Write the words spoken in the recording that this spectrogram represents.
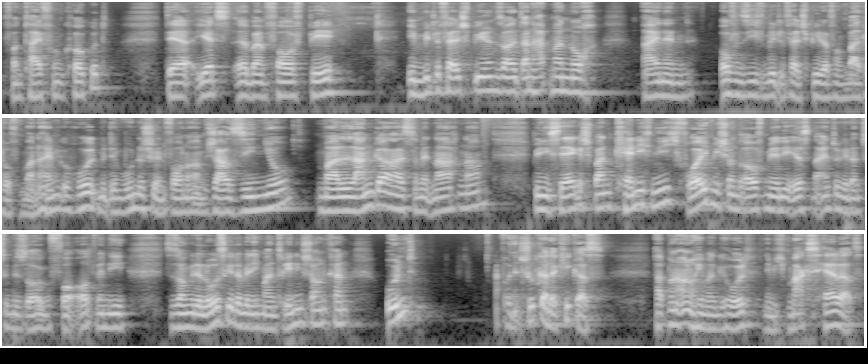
von Taifun Korkut, der jetzt äh, beim VfB im Mittelfeld spielen soll. Dann hat man noch einen offensiven Mittelfeldspieler von Waldhof Mannheim geholt mit dem wunderschönen Vornamen Jarzinho. Malanga heißt er mit Nachnamen. Bin ich sehr gespannt, kenne ich nicht, freue ich mich schon drauf, mir die ersten Eindrücke dann zu besorgen vor Ort, wenn die Saison wieder losgeht und wenn ich mal ein Training schauen kann. Und von den Stuttgarter Kickers hat man auch noch jemanden geholt, nämlich Max Herbert.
